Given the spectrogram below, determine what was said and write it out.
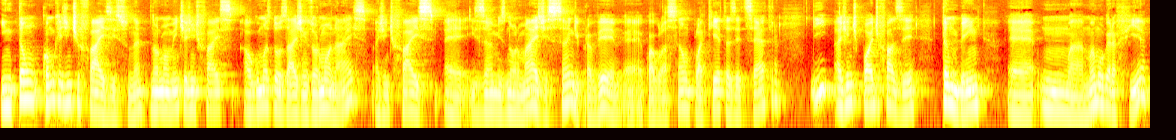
Então, como que a gente faz isso? Né? Normalmente a gente faz algumas dosagens hormonais, a gente faz é, exames normais de sangue para ver é, coagulação, plaquetas, etc. E a gente pode fazer também é, uma mamografia.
